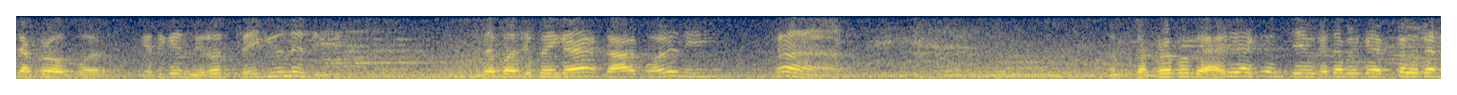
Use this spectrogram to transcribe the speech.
ચક્રો ઉપર. એટલે કે નિરોધ થઈ ગયું નથી પાછું કઈ ગયા? ગાળ મળે નઈ ચક્ર પર બેહાડી રાખ્યો તે વખતે આપડે કઈ અક્કલ વગર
